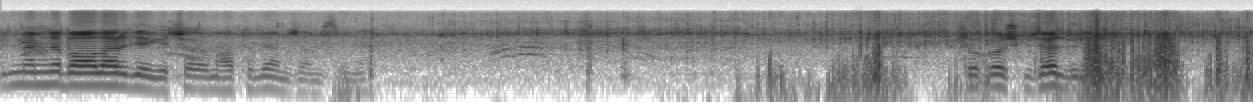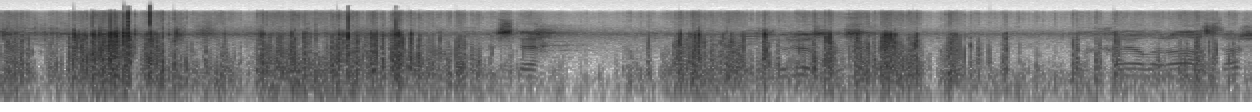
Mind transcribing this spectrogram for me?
bilmem ne bağları diye geçiyor ama hatırlayamayacağım ismini. Çok hoş, güzel bir yer. İşte görüyorsunuz. Kayalar, ağaçlar.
